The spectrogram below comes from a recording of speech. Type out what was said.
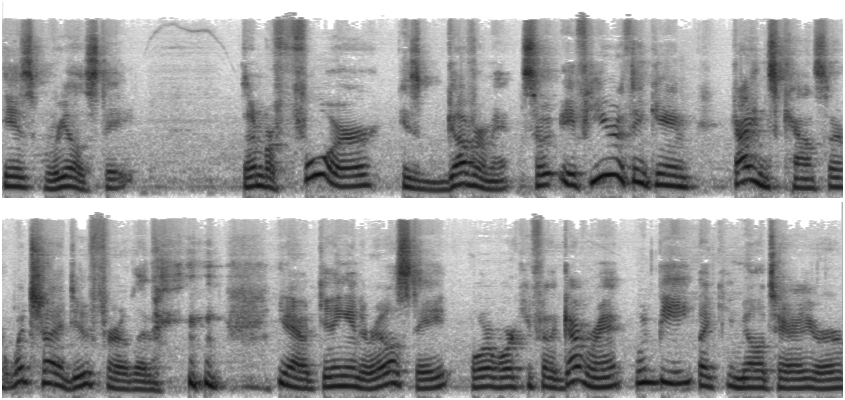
is real estate. The number four is government. So if you're thinking guidance counselor, what should I do for a living? you know, getting into real estate or working for the government would be like military or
